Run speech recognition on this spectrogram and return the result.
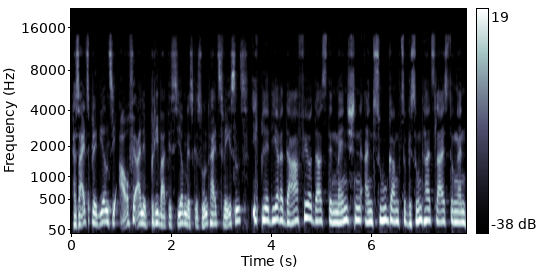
Herr Seitz, plädieren Sie auch für eine Privatisierung des Gesundheitswesens? Ich plädiere dafür, dass den Menschen ein Zugang zu Gesundheitsleistungen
